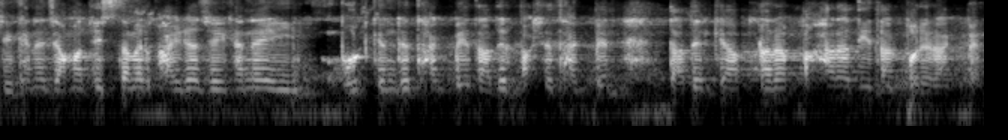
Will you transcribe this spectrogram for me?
যেখানে জামাত ইসলামের ভাইরা যেখানে এই ভোট কেন্দ্রে থাকবে, তাদের পাশে থাকবেন। তাদেরকে আপনারা পাহারা দিয়ে তারপরে রাখবেন।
